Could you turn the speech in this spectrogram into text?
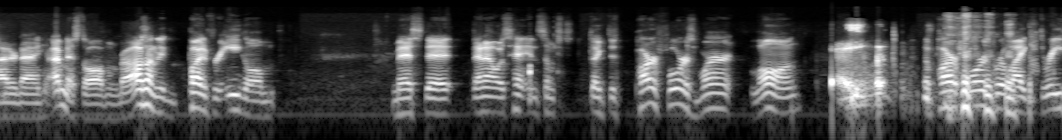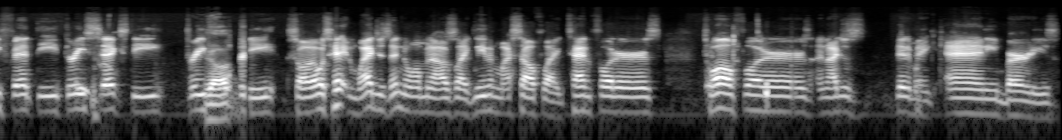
Saturday, I missed all of them, bro. I was on the putting for eagle, missed it. Then I was hitting some like the par fours weren't long. The par fours were like 350, 360, 340. So I was hitting wedges into them, and I was like leaving myself like 10 footers, 12 footers, and I just didn't make any birdies.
